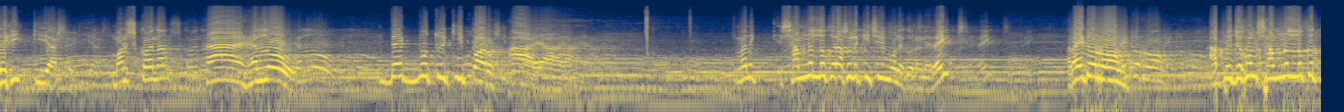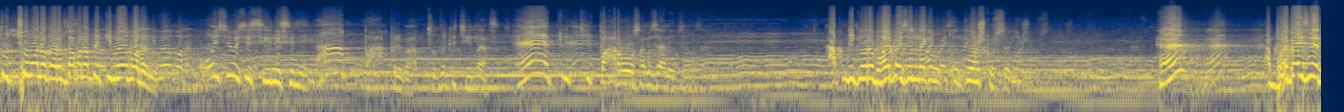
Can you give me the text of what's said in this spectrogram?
দেখি কি আসে। মানুষ কয় না হ্যাঁ হ্যালো, দেখব তুই কি পারস, আয় আয় মানে সামনের লোকের আসলে কিছুই মনে করে না রাইট রাইট ওর রং আপনি যখন সামনের লোককে তুচ্ছ মনে করেন, তখন আপনি কীভাবে বলেন? ওইসে ওইসে চিনি চিনি। বাপরে বাপ, তোদেরকে চিনা হ্যাঁ তুই কি পারোস, আমি জানি আপনি কি ওরা ভয় পাইছেন নাকি উপহাস করছেন? হ্যাঁ? ভয় পাইছেন?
